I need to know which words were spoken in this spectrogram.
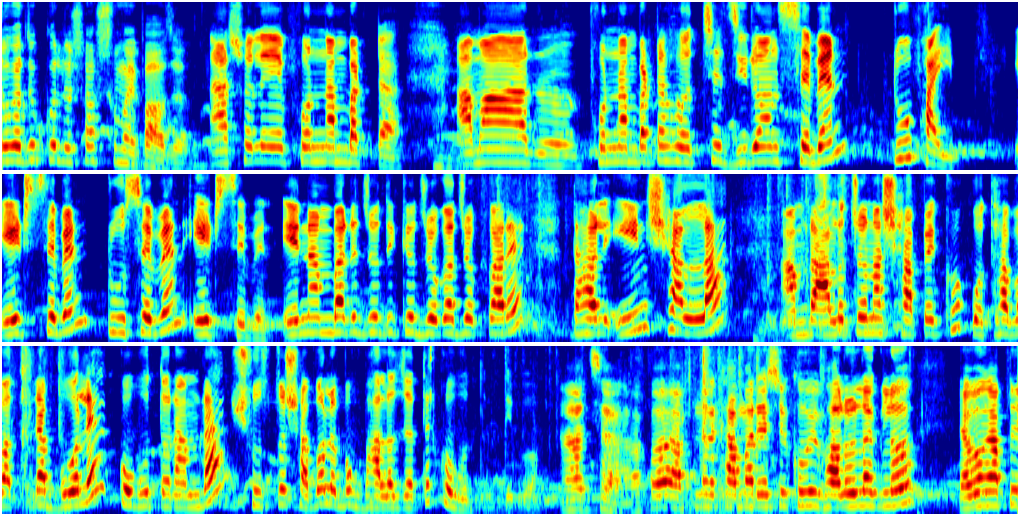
যোগাযোগ করলে সব সময় পাওয়া যাবে? আসলে ফোন নাম্বারটা আমার ফোন নাম্বারটা হচ্ছে zero one seven two five. Eight seven two seven eight seven. এই নাম্বারে যদি কেউ যোগাযোগ করে তাহলে ইনশাল্লাহ আমরা আলোচনা সাপেক্ষ কথাবার্তা বলে কবুতর আমরা সুস্থ সবল এবং ভালো জাতের কবুতর দিব। আচ্ছা আপা আপনার খামারে এসে খুবই ভালো লাগল এবং আপনি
